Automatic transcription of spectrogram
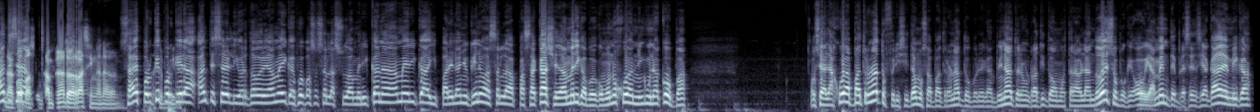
Antes la Copa, campeonato de Racing ganaron. ¿Sabes por qué? Porque era antes era el Libertadores de América, después pasó a ser la Sudamericana de América y para el año que viene va a ser la Pasacalle de América, porque como no juegan ninguna copa, o sea, la juega Patronato, felicitamos a Patronato por el campeonato, en un ratito vamos a estar hablando de eso, porque obviamente presencia académica,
